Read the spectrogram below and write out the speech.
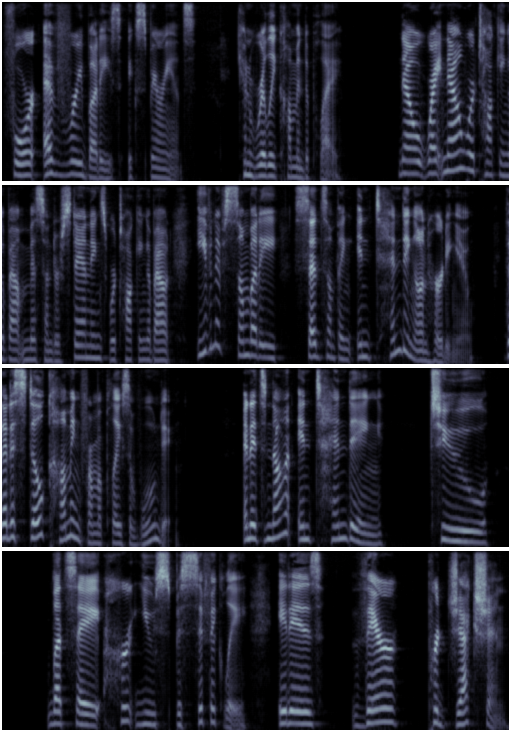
for everybody's experience can really come into play. Now, right now, we're talking about misunderstandings. We're talking about even if somebody said something intending on hurting you, that is still coming from a place of wounding. And it's not intending to, let's say, hurt you specifically, it is their projection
